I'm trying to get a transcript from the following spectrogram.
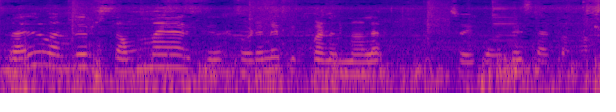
ஸ்மெல் வந்து செம்மையாக இருக்குது உடனே பிக் பண்ணதுனால. ஸோ இப்போ வந்து ஸ்டார்ட் பண்ணலாம்.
